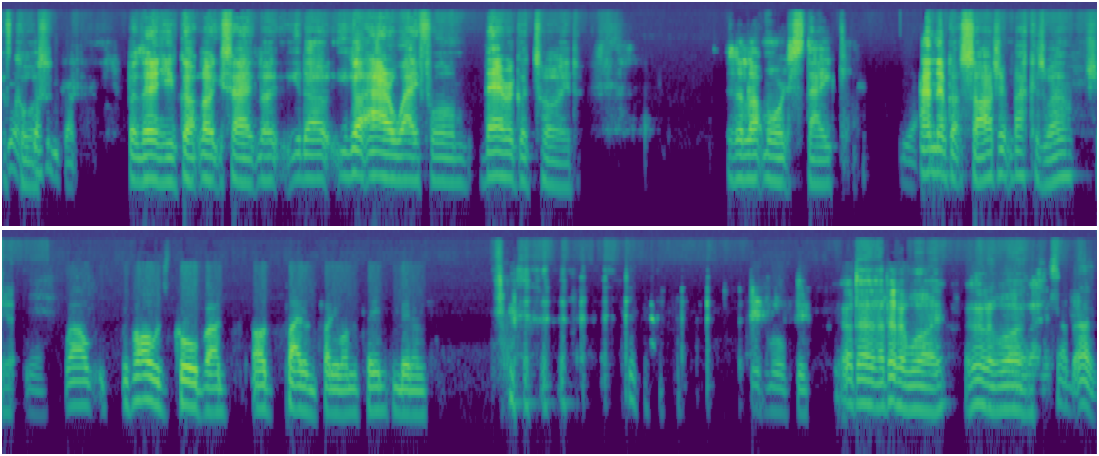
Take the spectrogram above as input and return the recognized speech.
of Yeah, course, but then you've got, like you say, like you know, you got our away form. They're a good tide. There's a lot more at stake, Yeah. and they've got Sargent back as well. Shit. Yeah. Well, if I was cool, I'd, I'd play on twenty one team. To be honest. It's more fun. I don't, I don't know why. I don't know why, mate. Don't know,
